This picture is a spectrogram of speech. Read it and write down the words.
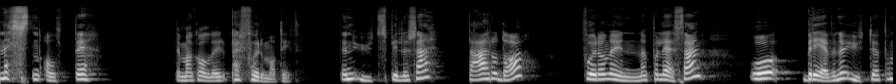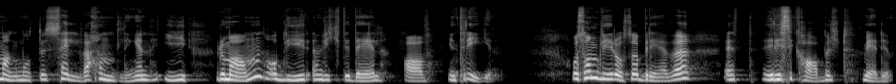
nesten alltid det man kaller performativ. den utspiller seg der og da foran øynene på leseren. Og brevene utgjør på mange måter selve handlingen i romanen og blir en viktig del av intrigen. Og Sånn blir også brevet et risikabelt medium.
